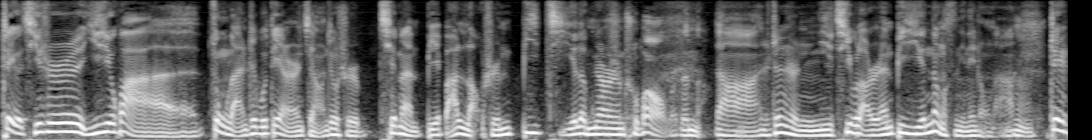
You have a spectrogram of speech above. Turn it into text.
这个其实一句话纵览这部电影讲，就是千万别把老实人逼急了面人出豹子，真的。啊！真是你欺负老实人，逼急弄死你那种的啊！嗯这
